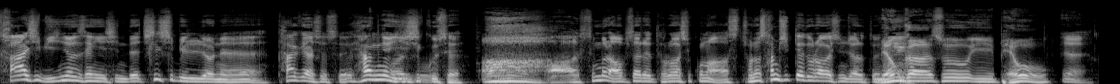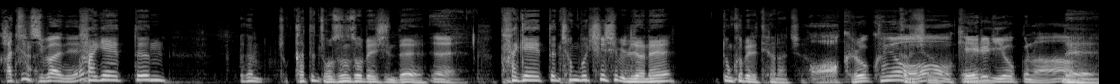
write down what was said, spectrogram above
42년생이신데 71년에 타계하셨어요. 향년 29세. 아, 29살에 돌아가셨구나. 저는 30대 돌아가신 줄 알았더니. 명가수 이 배우. 예, 같은 집안이에요? 타계했던, 같은 조선소배신데, 예. 타계했던 1971년에 뚱크벨이 태어났죠. 아, 그렇군요. 그렇죠. 계를 이었구나. 네.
